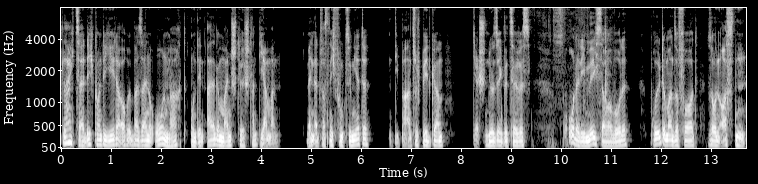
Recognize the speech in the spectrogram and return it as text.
Gleichzeitig konnte jeder auch über seine Ohnmacht und den allgemeinen Stillstand jammern. Wenn etwas nicht funktionierte, die Bahn zu spät kam, der Schnürsenkel zerriss oder die Milch sauer wurde, brüllte man sofort, so ein Osten.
